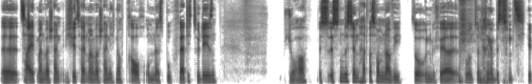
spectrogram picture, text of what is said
äh, Zeit man wahrscheinlich, wie viel Zeit man wahrscheinlich noch braucht, um das Buch fertig zu lesen. Ja, es ist ein bisschen, hat was vom Navi. So ungefähr so und so lange bis zum Ziel.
